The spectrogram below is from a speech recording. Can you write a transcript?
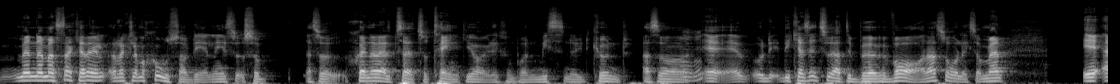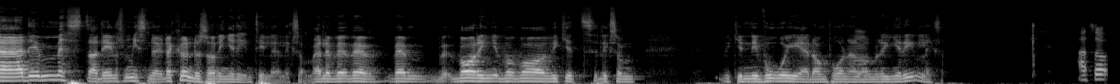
Men när man snackar reklamationsavdelning så, så Alltså generellt sett så tänker jag ju liksom på en missnöjd kund. Alltså, mm. eh, och det, det kanske inte är så att det behöver vara så liksom men är det mestadels missnöjda kunder som ringer in till er liksom? Eller vem, vem vad ringer, vad, vad, vilket liksom Vilken nivå är de på när mm. de ringer in liksom? Alltså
